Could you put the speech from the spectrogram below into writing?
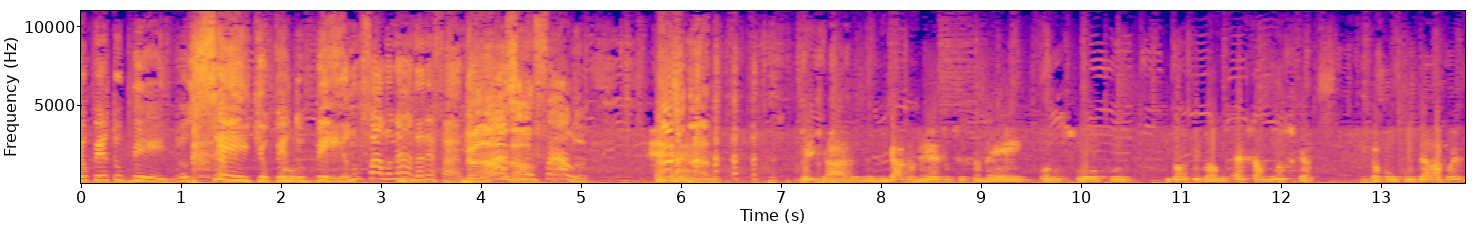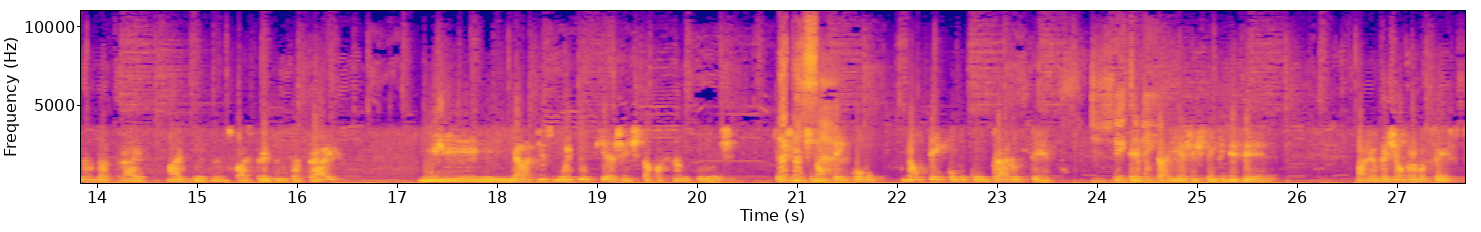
Eu perturbei, eu sei que eu perturbei. Eu não falo nada, né, Fábio? Não, Quase não. não falo. Nada, nada. Obrigado, viu? obrigado mesmo, vocês também, foram os fofos. E vamos que vamos. Essa música, eu compus ela dois anos atrás, mais de dois anos, quase três anos atrás. E ela diz muito o que a gente está passando por hoje. Que a Vai gente não passar. tem, como, não tem como comprar o tempo. O tempo está aí, a gente tem que viver ele. Valeu, beijão para vocês.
